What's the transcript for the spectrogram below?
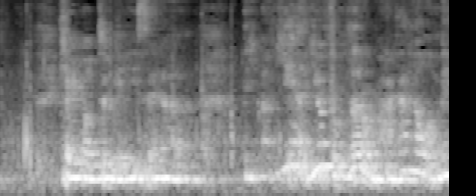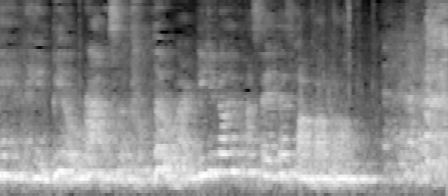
came up to me and he said, uh, "Yeah, you're from Little Rock. I know a man named Bill Robinson from Little Rock. Do you know him?" I said, "That's my papa."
